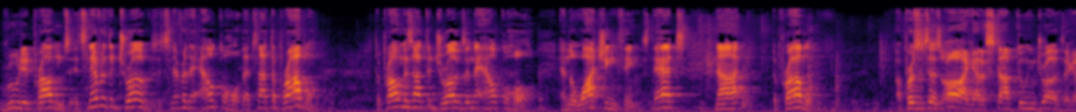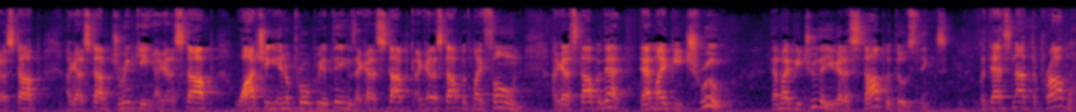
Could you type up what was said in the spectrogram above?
rooted problems. It's never the drugs, it's never the alcohol. That's not the problem. The problem is not the drugs and the alcohol and the watching things. That's not the problem. A person says, "Oh, I got to stop doing drugs. I got to stop I got to stop drinking. I got to stop watching inappropriate things. I got to stop. I got to stop with my phone. I got to stop with that. That might be true. That might be true that you got to stop with those things. But that's not the problem.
